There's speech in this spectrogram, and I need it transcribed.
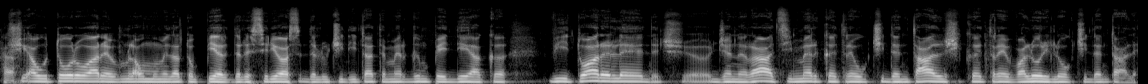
Ha. Și autorul are la un moment dat o pierdere serioasă de luciditate, mergând pe ideea că viitoarele, deci uh, generații, merg către occidental și către valorile occidentale.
